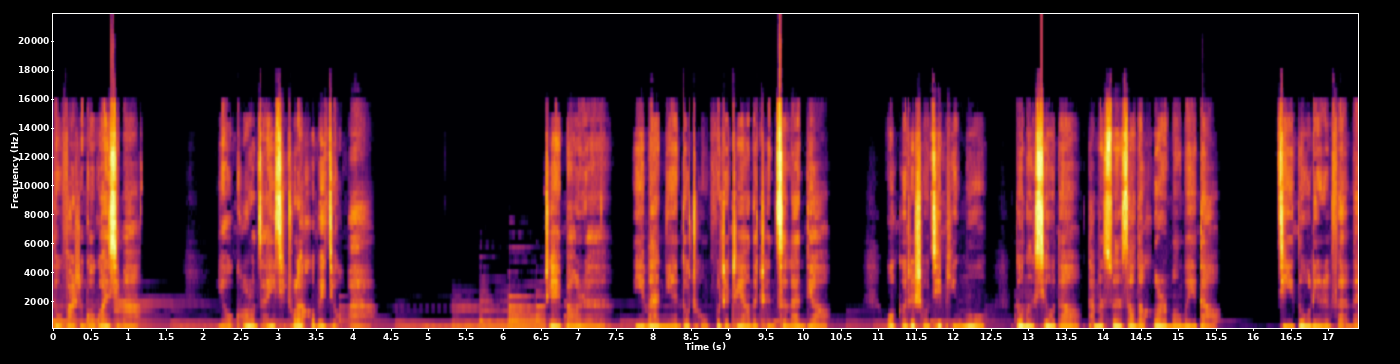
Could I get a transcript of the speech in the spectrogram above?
都发生过关系吗？”“有空咱一起出来喝杯酒吧。”这帮人。一万年都重复着这样的陈词滥调，我隔着手机屏幕都能嗅到他们酸臊的荷尔蒙味道，极度令人反胃。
